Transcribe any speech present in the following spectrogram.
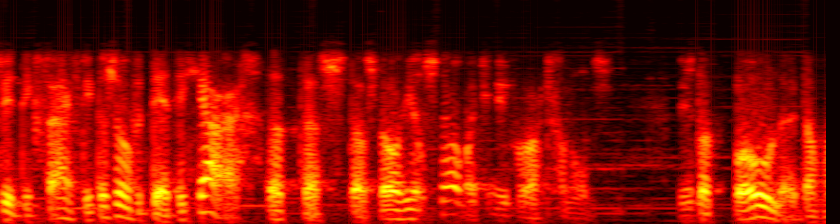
2050, dat is over 30 jaar. Dat, dat, is, dat is wel heel snel wat je nu verwacht van ons. Dus dat Polen, dan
